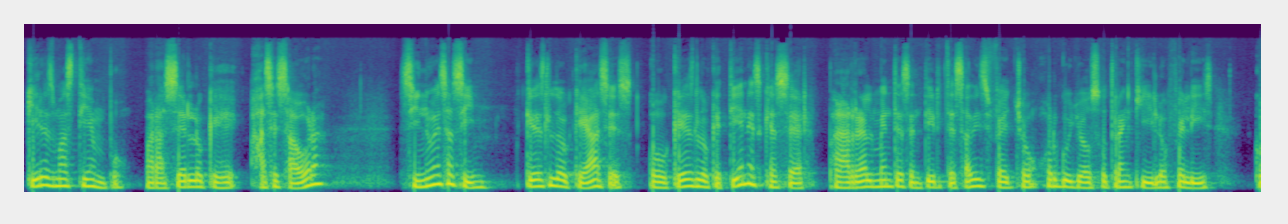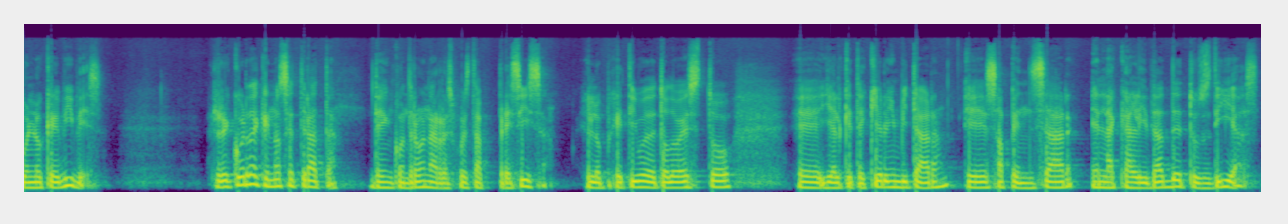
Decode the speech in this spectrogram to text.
¿Quieres más tiempo para hacer lo que haces ahora? Si no es así, ¿qué es lo que haces o qué es lo que tienes que hacer para realmente sentirte satisfecho, orgulloso, tranquilo, feliz con lo que vives? Recuerda que no se trata de encontrar una respuesta precisa. El objetivo de todo esto eh, y al que te quiero invitar es a pensar en la calidad de tus días,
